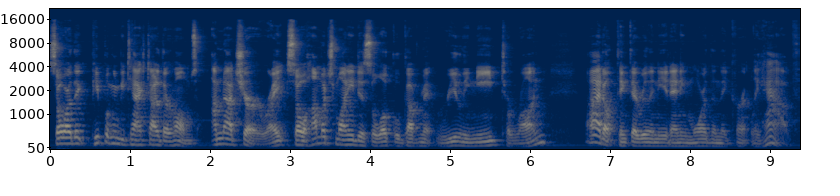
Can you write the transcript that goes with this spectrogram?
So are the people going to be taxed out of their homes? I'm not sure, right? So how much money does the local government really need to run? I don't think they really need any more than they currently have.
